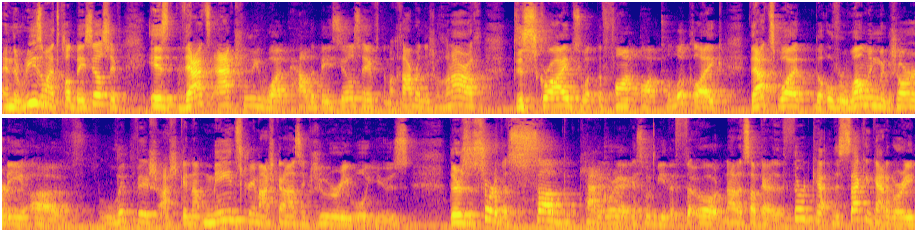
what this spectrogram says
and the reason why it's called Beis Yosef is that's actually what how the Beis Yosef, the Mechaber, and the Shulchan Aruch describes what the font ought to look like. That's what the overwhelming majority of Litvish Ashkenaz, mainstream Ashkenazic Jewry will use. There's a sort of a subcategory, I guess would be the th- or not a subcategory. The third, ca- the second category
